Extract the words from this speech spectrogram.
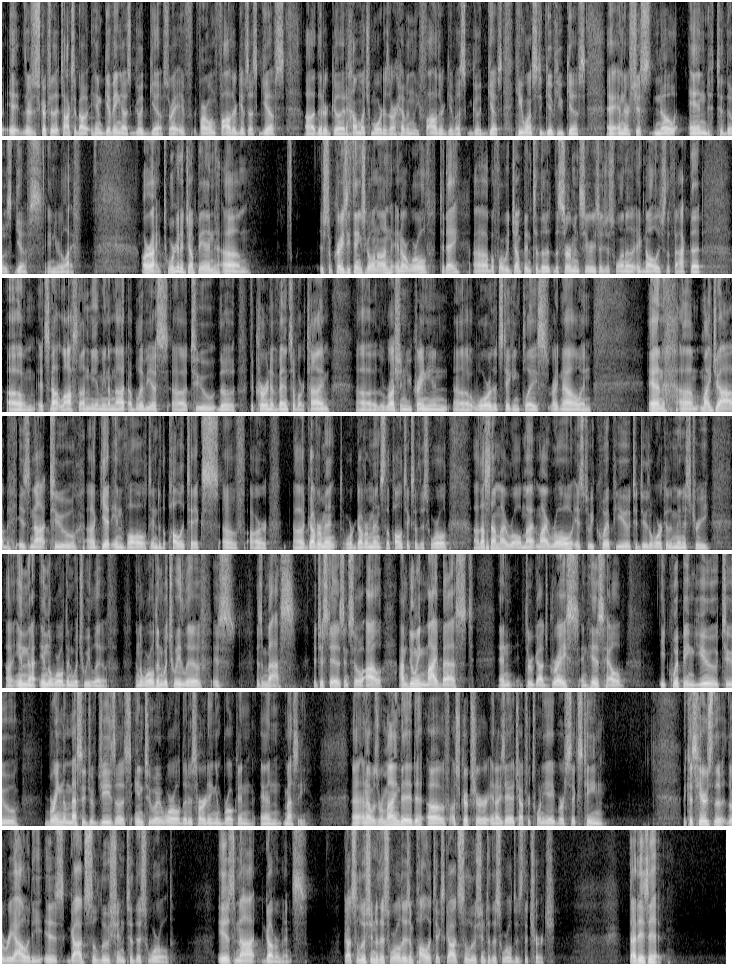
it, there's a scripture that talks about Him giving us good gifts, right? If, if our own Father gives us gifts, uh, that are good, how much more does our Heavenly Father give us good gifts? He wants to give you gifts, and, and there's just no end to those gifts in your life. All right, we're going to jump in. Um, there's some crazy things going on in our world today. Uh, before we jump into the, the sermon series, I just want to acknowledge the fact that Um, it's not lost on me. I mean, I'm not oblivious uh, to the, the current events of our time, uh, the Russian Ukrainian uh, war that's taking place right now. And, and um, my job is not to uh, get involved into the politics of our uh, government or governments, the politics of this world. Uh, that's not my role. My, my role is to equip you to do the work of the ministry uh, in, that, in the world in which we live. And the world in which we live is, is a mess. It just is. And so I'll, I'm doing my best, and through God's grace and His help, equipping you to bring the message of Jesus into a world that is hurting and broken and messy. And I was reminded of a scripture in Isaiah chapter 28, verse 16. Because here's the, the reality is God's solution to this world is not governments. God's solution to this world isn't politics. God's solution to this world is the church. That is it.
